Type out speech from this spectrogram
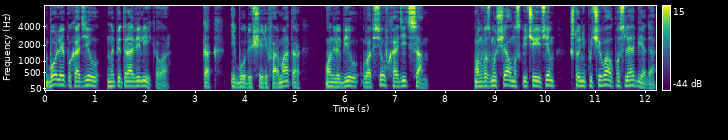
более походил на Петра Великого. Как и будущий реформатор, он любил во все входить сам. Он возмущал москвичей тем, что не почевал после обеда,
